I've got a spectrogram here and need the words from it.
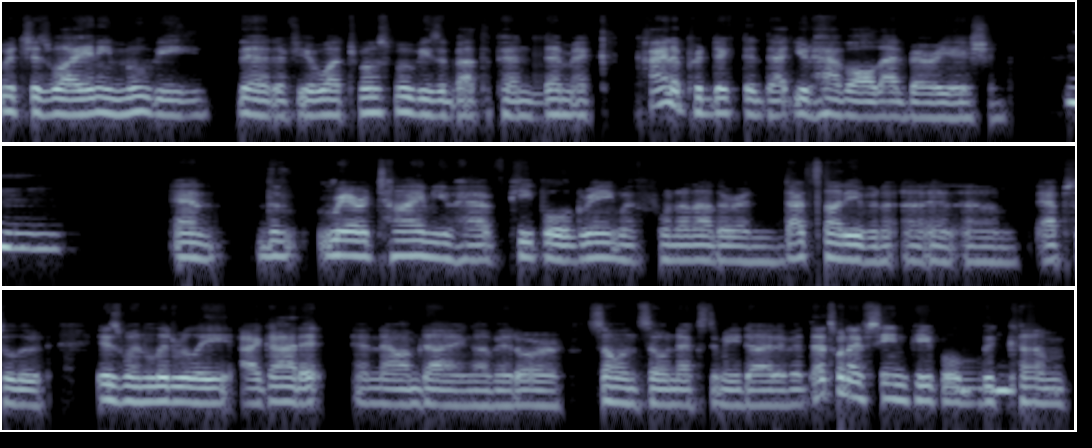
which is why any movie that if you watch most movies about the pandemic kind of predicted that you'd have all that variation mm-hmm. and the rare time you have people agreeing with one another and that's not even an um, absolute is when literally i got it and now i'm dying of it or so and so next to me died of it that's when i've seen people mm-hmm. become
